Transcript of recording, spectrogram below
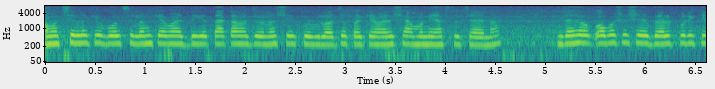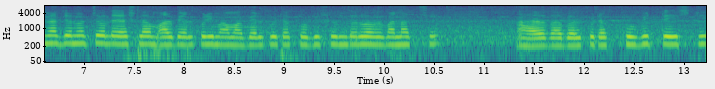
আমার ছেলেকে বলছিলাম ক্যামেরার দিকে তাকানোর জন্য, সে খুবই লজ্জা পায়, ক্যামেরার সামনে আসতে চায় না। যাই হোক, অবশেষে বেলপুরি কেনার জন্য চলে আসলাম আর বেলপুরি মামা বেলপুরিটা খুবই সুন্দরভাবে বানাচ্ছে। আর তার বেলপুরিটা খুবই টেস্টি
